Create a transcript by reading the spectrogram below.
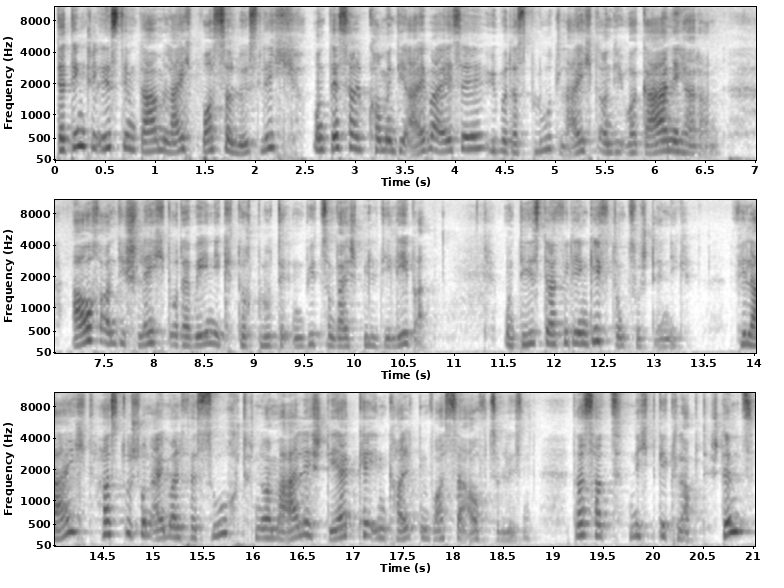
Der Dinkel ist im Darm leicht wasserlöslich und deshalb kommen die Eiweiße über das Blut leicht an die Organe heran, auch an die schlecht oder wenig durchbluteten, wie zum Beispiel die Leber. Und die ist ja für die Entgiftung zuständig. Vielleicht hast du schon einmal versucht, normale Stärke in kaltem Wasser aufzulösen. Das hat nicht geklappt, stimmt's?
